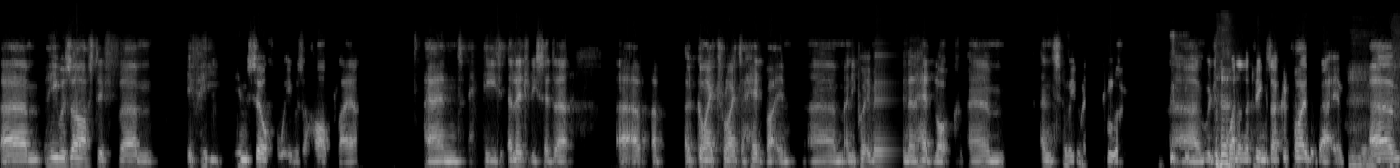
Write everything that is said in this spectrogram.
um, he was asked if um, if he himself thought he was a hard player, and he allegedly said uh, a, a, a guy tried to headbutt him, um, and he put him in a headlock um, until he went blue. Uh, which is one of the things I could find about him. Um,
